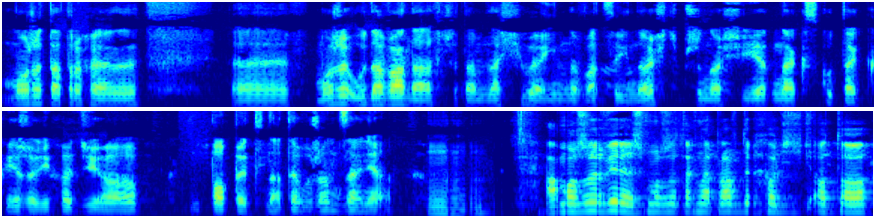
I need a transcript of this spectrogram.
może ta trochę e, może udawana, czy tam na siłę innowacyjność przynosi jednak skutek, jeżeli chodzi o popyt na te urządzenia. Mhm. A może wiesz, może tak naprawdę chodzić o to,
